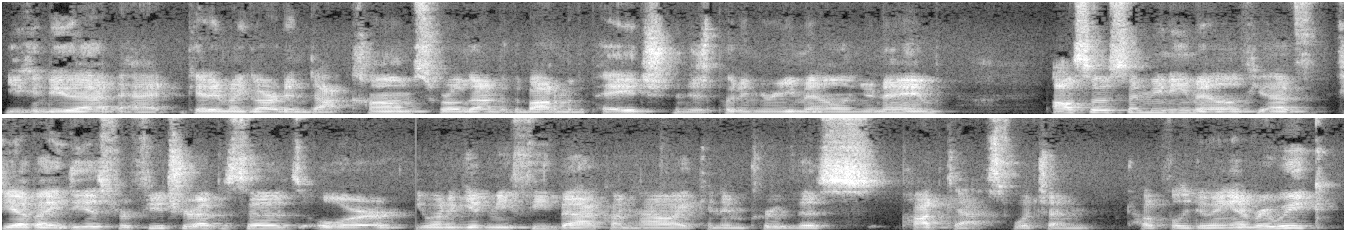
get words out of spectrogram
you can do that at getinmygarden.com. Scroll down to the bottom of the page and just put in your email and your name. Also, send me an email if you have if you have ideas for future episodes or you want to give me feedback on how I can improve this podcast, which I'm hopefully doing every week.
